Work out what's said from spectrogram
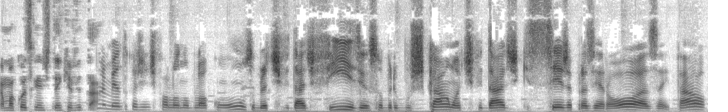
É uma coisa que a gente tem que evitar. complemento que a gente falou no bloco 1 sobre atividade física, sobre buscar uma atividade que seja prazerosa e tal.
